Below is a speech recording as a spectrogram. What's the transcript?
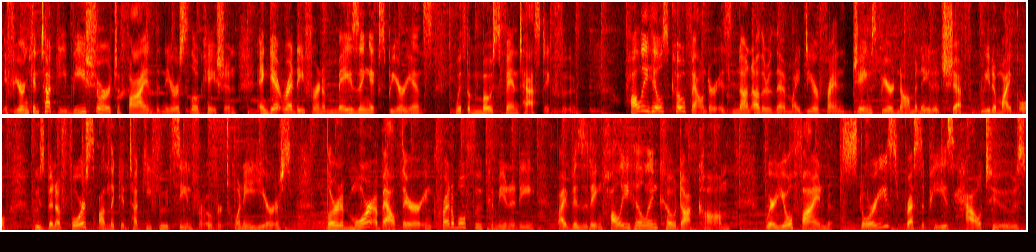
If you're in Kentucky, be sure to find the nearest location and get ready for an amazing experience with the most fantastic food. Holly Hill's co founder is none other than my dear friend, James Beard nominated chef Ouita Michel, who's been a force on the Kentucky food scene for over 20 years. Learn more about their incredible food community by visiting hollyhillandco.com, where you'll find stories, recipes, how to's,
